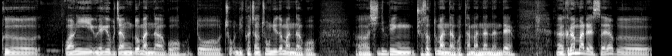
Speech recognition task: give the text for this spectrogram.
그 왕이 외교부장도 만나고 또 총- 리커창 총리도 만나고 어 시진핑 주석도 만나고 다 만났는데 어, 그런 말을 했어요. 그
